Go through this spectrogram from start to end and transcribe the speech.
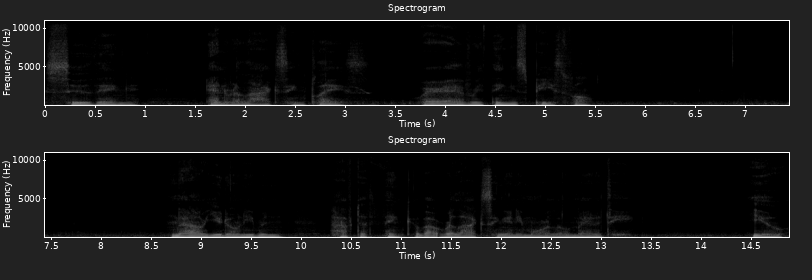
soothing, and relaxing place where everything is peaceful. Now you don't even have to think about relaxing anymore, little manatee. You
